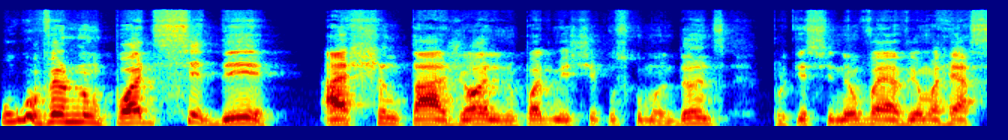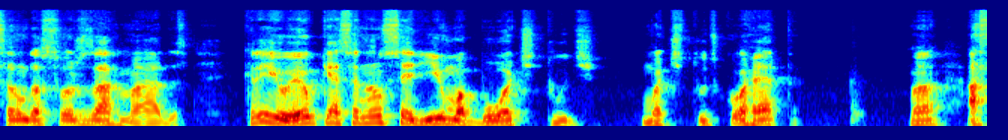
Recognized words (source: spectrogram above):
o governo não pode ceder à chantagem. Olha, não pode mexer com os comandantes, porque senão vai haver uma reação das Forças Armadas. Creio eu que essa não seria uma boa atitude, uma atitude correta. Né? A,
